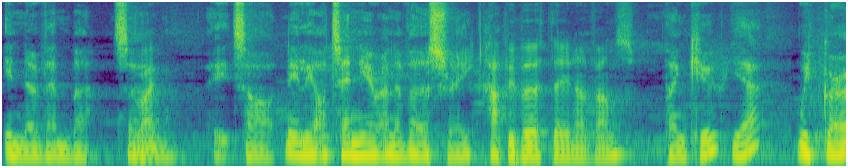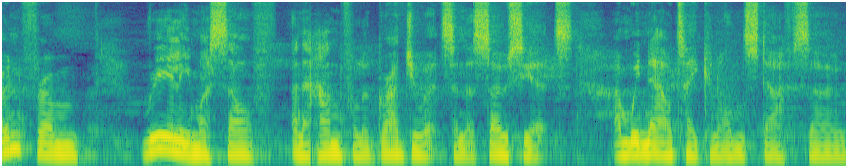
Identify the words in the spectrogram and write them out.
in November. So right. it's our nearly our 10 year anniversary. Happy birthday in advance. Thank you. Yeah. We've grown from really myself and a handful of graduates and associates, and we're now taken on staff. So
